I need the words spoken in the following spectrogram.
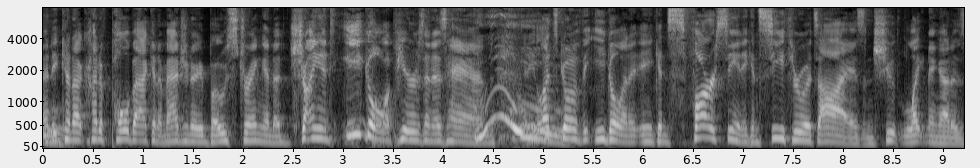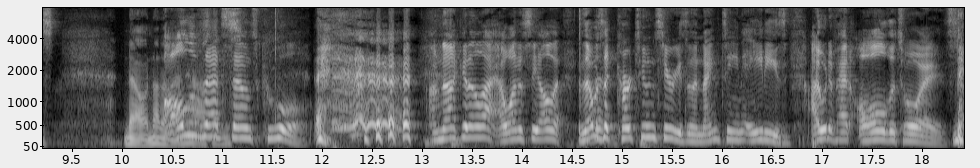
and he can uh, kind of pull back an imaginary bowstring, and a giant eagle appears in his hand. And he lets go of the eagle, and, it, and he can s- far see, and he can see through its eyes and shoot lightning at his. No, none of All that of that sounds cool. I'm not gonna lie. I want to see all that. If that was a cartoon series in the 1980s, I would have had all the toys.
